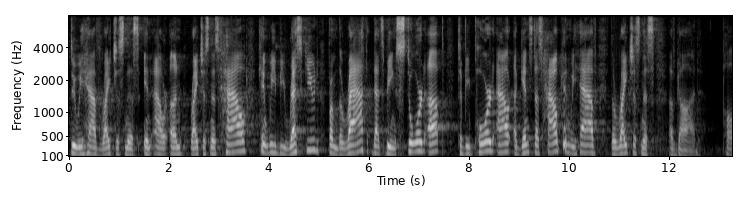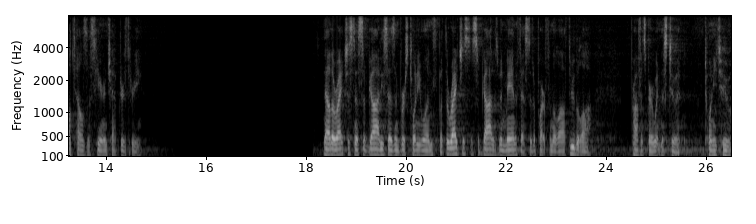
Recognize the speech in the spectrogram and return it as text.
do we have righteousness in our unrighteousness? How can we be rescued from the wrath that's being stored up to be poured out against us? How can we have the righteousness of God? Paul tells us here in chapter 3. Now, the righteousness of God, he says in verse 21, but the righteousness of God has been manifested apart from the law, through the law. The prophets bear witness to it. 22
